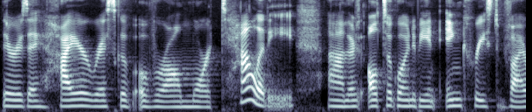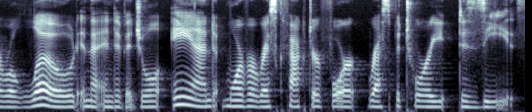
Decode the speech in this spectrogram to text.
there is a higher risk of overall mortality. Um, there's also going to be an increased viral load in that individual and more of a risk factor for respiratory disease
